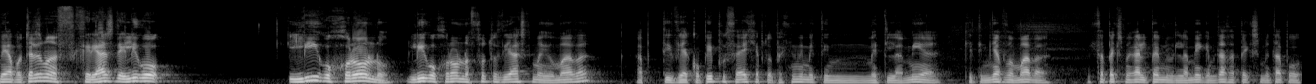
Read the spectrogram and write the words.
με αποτέλεσμα να χρειάζεται λίγο, λίγο χρόνο, λίγο χρόνο αυτό το διάστημα η ομάδα από τη διακοπή που θα έχει από το παιχνίδι με, την, με τη Λαμία και τη μια εβδομάδα θα παίξει μεγάλη πέμπτη με τη Λαμία και μετά θα παίξει μετά από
